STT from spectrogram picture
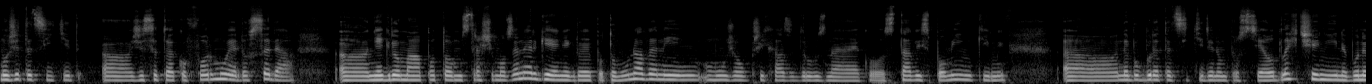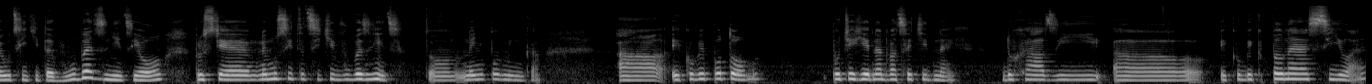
můžete cítit, uh, že se to jako formuje, dosedá. Uh, někdo má potom strašně moc energie, někdo je potom unavený, můžou přicházet různé jako stavy, vzpomínky, uh, nebo budete cítit jenom prostě odlehčení, nebo neucítíte vůbec nic, jo. Prostě nemusíte cítit vůbec nic, to není podmínka. A jakoby potom, po těch 21 dnech, dochází uh, jakoby k plné síle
